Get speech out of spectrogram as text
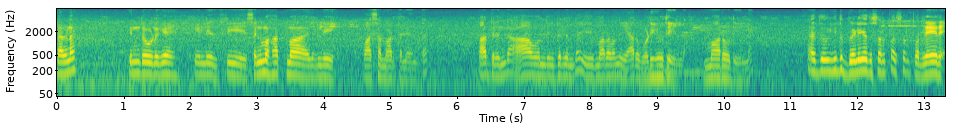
ಕಾರಣ ಹಿಂದೂಗಳಿಗೆ ಇಲ್ಲಿ ಶ್ರೀ ಸಿನಿಮಾತ್ಮ ಇದರಲ್ಲಿ ವಾಸ ಮಾಡ್ತಾನೆ ಅಂತ. ಆದ್ದರಿಂದ ಆ ಒಂದು ಇದರಿಂದ ಈ ಮರವನ್ನು ಯಾರು ಒಡೆಯುವುದೇ ಇಲ್ಲ, ಮಾರೋದೇ ಇಲ್ಲ. ಅದು, ಇದು ಬೆಳೆಯೋದು ಸ್ವಲ್ಪ ಸ್ವಲ್ಪ ರೇರೆ.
